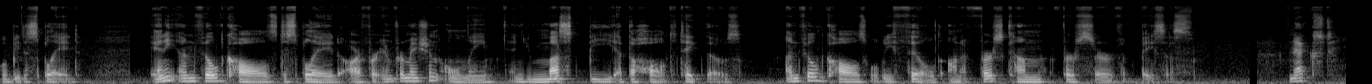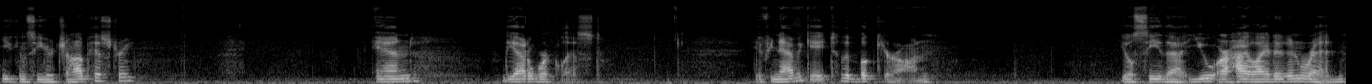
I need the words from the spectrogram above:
will be displayed. Any unfilled calls displayed are for information only, and you must be at the hall to take those. Unfilled calls will be filled on a first come, first serve basis. Next, you can see your job history and the out of work list. If you navigate to the book you're on, you'll see that you are highlighted in red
